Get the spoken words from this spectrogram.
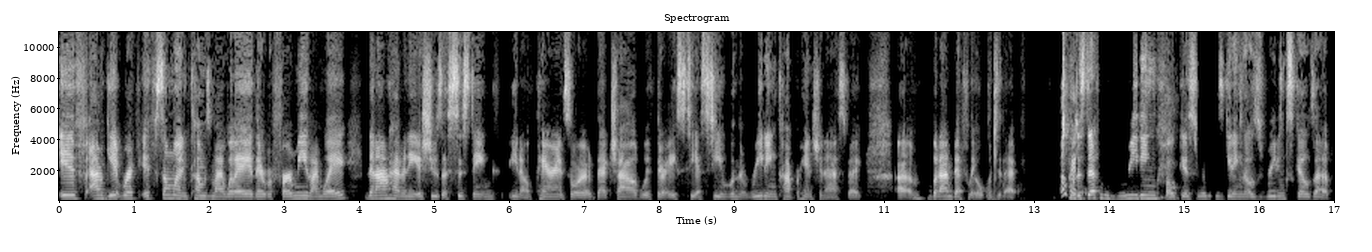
if I get rec- if someone comes my way, they refer me my way, then I don't have any issues assisting, you know, parents or that child with their ACT, when the reading comprehension aspect. Um, but I'm definitely open to that. Okay. But it's definitely reading focus, really is getting those reading skills up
